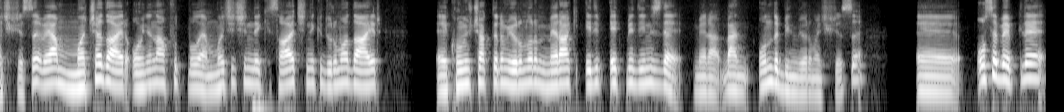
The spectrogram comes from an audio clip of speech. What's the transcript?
açıkçası veya maça dair oynanan futbol yani maç içindeki saha içindeki duruma dair e, konuşacaklarım yorumlarım merak edip etmediğiniz de merak ben onu da bilmiyorum açıkçası. E, o sebeple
